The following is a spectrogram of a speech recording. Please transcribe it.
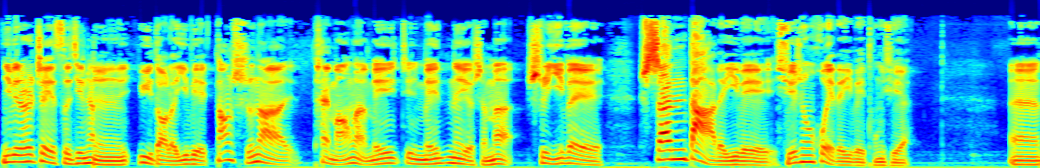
你比如说，这次金山遇到了一位，当时呢太忙了，没这没那个什么，是一位山大的一位学生会的一位同学，呃，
